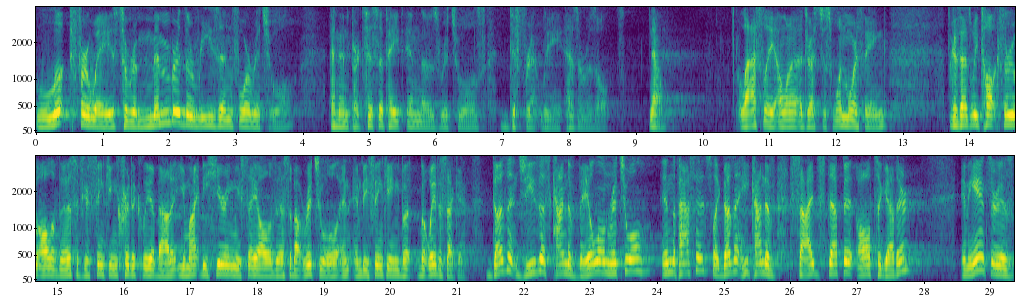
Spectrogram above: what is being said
looked for ways to remember the reason for ritual and then participate in those rituals differently as a result. Now, lastly, I want to address just one more thing because as we talk through all of this, if you're thinking critically about it, you might be hearing me say all of this about ritual and, and be thinking, but, but wait a second. Doesn't Jesus kind of bail on ritual in the passage? Like, doesn't he kind of sidestep it altogether? And the answer is,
